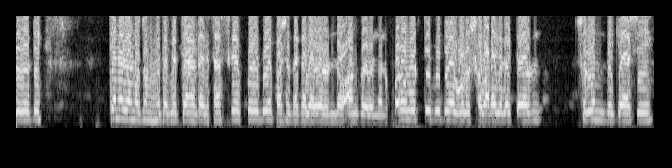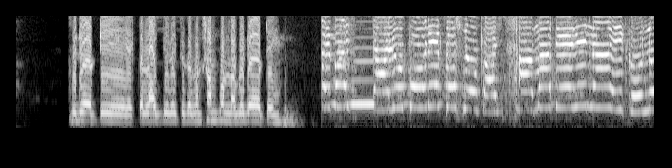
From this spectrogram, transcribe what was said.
ভিডিওটি। চ্যানেলে নতুন হয়ে থাকলে চ্যানেলটাকে সাবস্ক্রাইব করে দিয়ে পাশে থাকা বেল অন করবেন যেন পরবর্তী ভিডিওগুলো সবার আগে দেখতে পারেন। চলুন দেখে আসি। ভিডিওটি একটা লাইক দিয়ে দেখতে থাকুন সম্পূর্ণ ভিডিওটি। তার উপরে প্রশ্ন পাস আমাদের নাই কোনো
